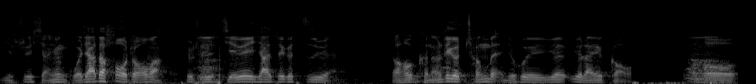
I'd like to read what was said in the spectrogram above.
也是响应国家的号召嘛，就是啊节约一下这个资源，然后可能这个成本就会越越来越高。然后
